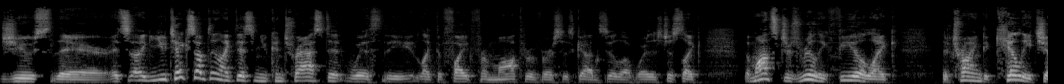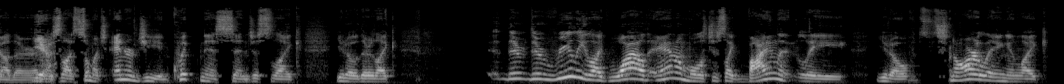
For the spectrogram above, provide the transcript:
juice there. It's like you take something like this and you contrast it with the like the fight from Mothra versus Godzilla, where it's just like the monsters really feel like they're trying to kill each other. And Yeah. There's like so much energy and quickness and just like you know they're like they're they're really like wild animals, just like violently, you know, snarling and like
